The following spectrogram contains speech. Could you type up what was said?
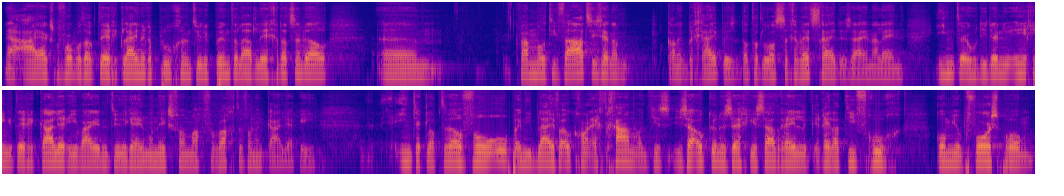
ja, Ajax bijvoorbeeld ook tegen kleinere ploegen natuurlijk punten laat liggen. Dat zijn wel... Um, qua motivatie zijn dat kan ik begrijpen dat het lastige wedstrijden zijn. Alleen Inter, hoe die er nu in gingen tegen Cagliari, waar je natuurlijk helemaal niks van mag verwachten van een Cagliari. Inter klapte wel vol op en die blijven ook gewoon echt gaan. Want je, je zou ook kunnen zeggen, je staat redelijk, relatief vroeg, kom je op voorsprong.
